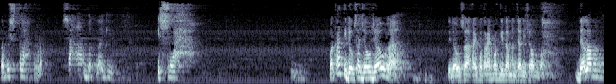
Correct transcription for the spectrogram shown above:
Tapi setelah sahabat lagi, islah. Maka tidak usah jauh-jauh lah. Tidak usah repot-repot kita mencari contoh. Dalam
